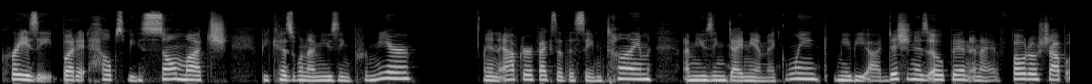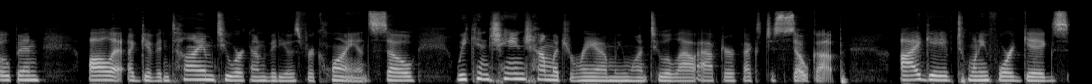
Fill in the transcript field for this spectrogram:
Crazy, but it helps me so much because when I'm using Premiere, and After Effects at the same time. I'm using Dynamic Link, maybe Audition is open, and I have Photoshop open, all at a given time to work on videos for clients. So we can change how much RAM we want to allow After Effects to soak up. I gave 24 gigs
